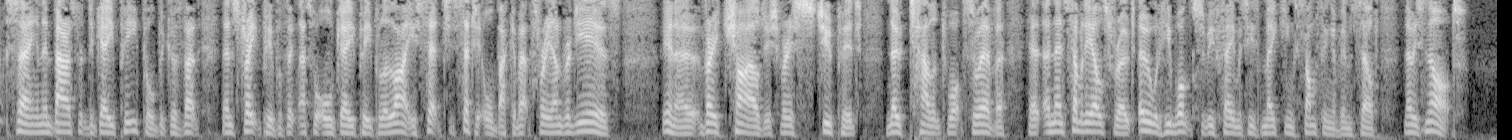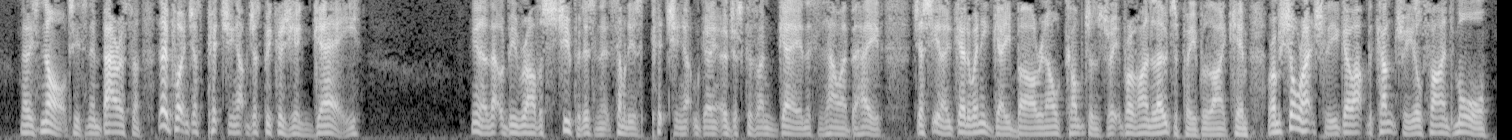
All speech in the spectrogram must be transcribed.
saying an embarrassment to gay people because that then straight people think that's what all gay people are like. He set set it all back about three hundred years. You know, very childish, very stupid, no talent whatsoever. And then somebody else wrote, "Oh, well, he wants to be famous. He's making something of himself." No, he's not. No, he's not. He's an embarrassment. No point in just pitching up just because you're gay. You know, that would be rather stupid, isn't it? Somebody just pitching up and going, oh, just because I'm gay and this is how I behave. Just, you know, go to any gay bar in Old Compton Street, you'll probably find loads of people like him. Or I'm sure, actually, you go up the country, you'll find more.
